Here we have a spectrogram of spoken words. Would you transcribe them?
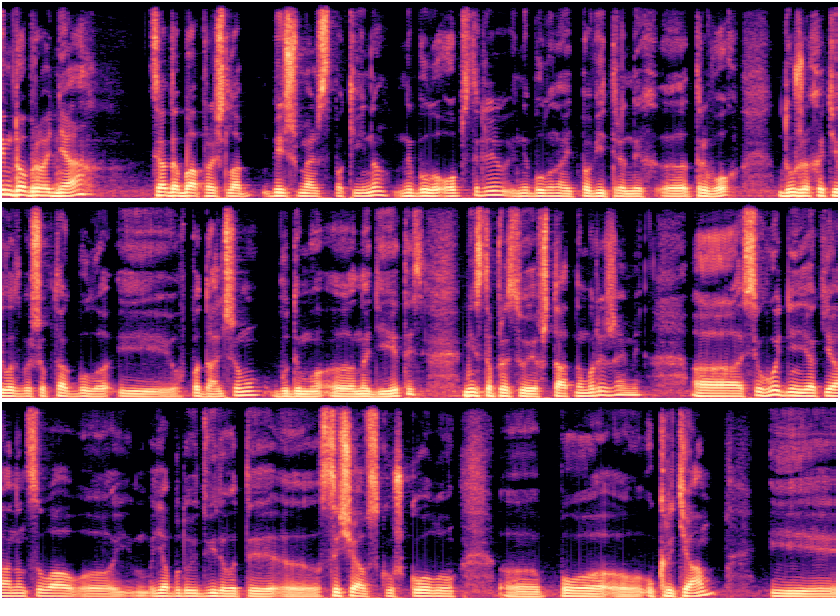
Всім доброго дня. Ця доба пройшла більш-менш спокійно, не було обстрілів і не було навіть повітряних е, тривог. Дуже хотілося б, щоб так було і в подальшому. Будемо е, надіятись. Місто працює в штатному режимі. Е, сьогодні, як я анонсував, е, я буду відвідувати е, Сичавську школу е, по е, укриттям. І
